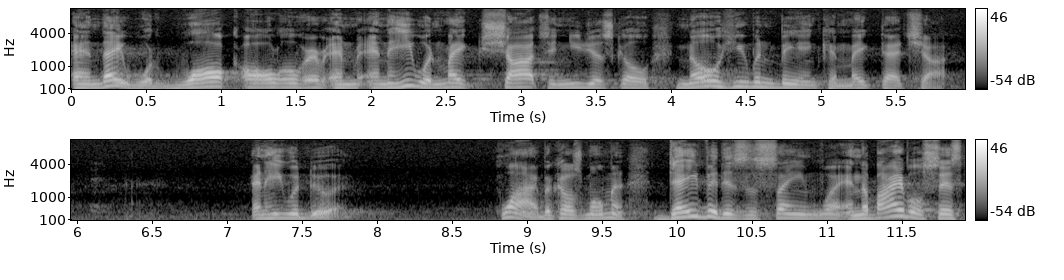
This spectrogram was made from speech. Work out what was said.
and they would walk all over, and, and he would make shots, and you just go, No human being can make that shot. And he would do it. Why? Because momentum. David is the same way. And the Bible says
